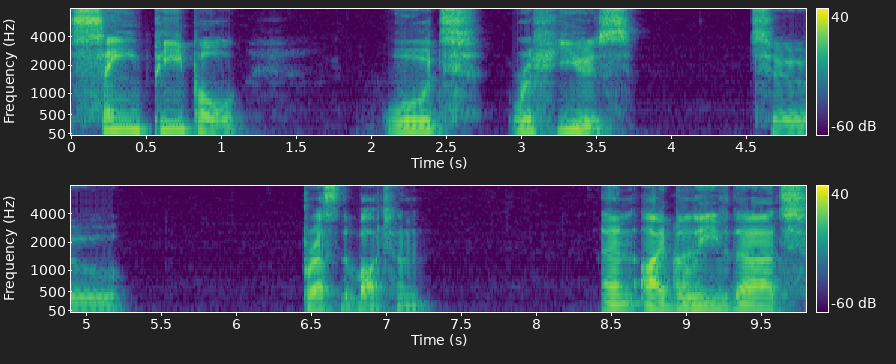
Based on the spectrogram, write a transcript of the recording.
sane people would refuse to press the button. And I believe that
